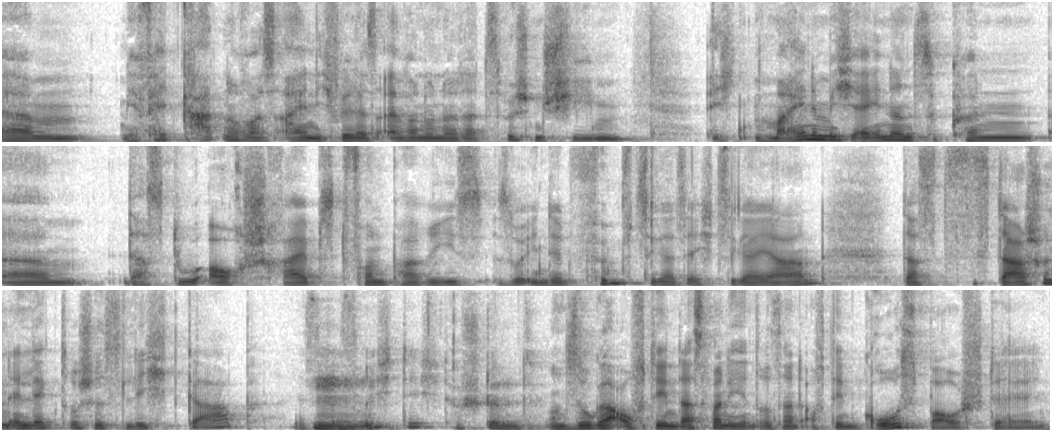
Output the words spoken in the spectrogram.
Ähm, mir fällt gerade noch was ein, ich will das einfach nur noch dazwischen schieben. Ich meine mich erinnern zu können, ähm, dass du auch schreibst von Paris so in den 50er, 60er Jahren, dass es da schon elektrisches Licht gab. Ist mhm, das richtig? Das stimmt. Und sogar auf den, das fand ich interessant, auf den Großbaustellen.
